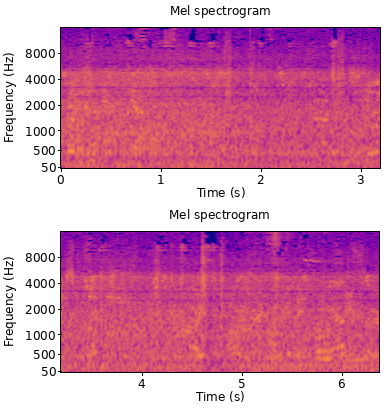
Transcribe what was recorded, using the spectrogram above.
Thank you. Yes, sir.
